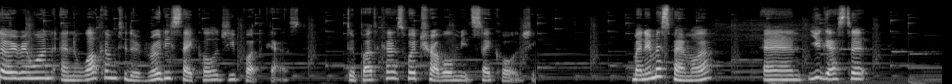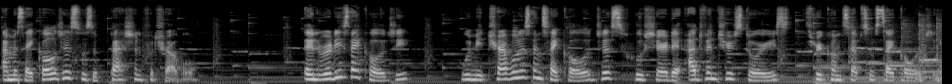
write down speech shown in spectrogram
Hello, everyone, and welcome to the Roadie Psychology Podcast, the podcast where travel meets psychology. My name is Pamela, and you guessed it, I'm a psychologist with a passion for travel. In Roadie Psychology, we meet travelers and psychologists who share their adventure stories through concepts of psychology.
